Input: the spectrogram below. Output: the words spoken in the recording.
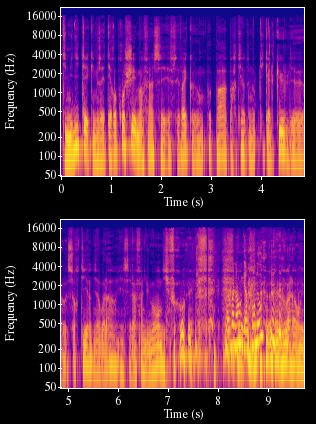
timidité qui nous a été reprochée, mais enfin c'est vrai qu'on ne peut pas à partir de nos petits calculs de sortir en disant voilà c'est la fin du monde, il faut. voilà, on garde pour nous. voilà, on...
